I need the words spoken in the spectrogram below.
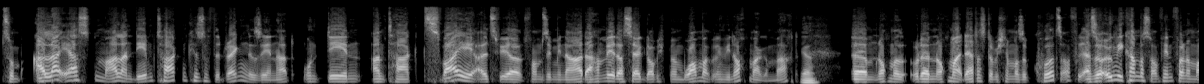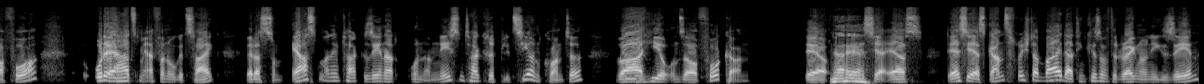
zum allerersten Mal an dem Tag einen Kiss of the Dragon gesehen hat und den an Tag zwei, als wir vom Seminar, da haben wir das ja, glaube ich, beim Warm-up irgendwie nochmal gemacht. Ja. Ähm, nochmal, oder nochmal, der hat das, glaube ich, nochmal so kurz auf, also irgendwie kam das auf jeden Fall nochmal vor. Oder er hat es mir einfach nur gezeigt. Wer das zum ersten Mal an dem Tag gesehen hat und am nächsten Tag replizieren konnte, war hier unser Furkan. Der, ja, der ja. ist ja erst, der ist ja erst ganz frisch dabei, der hat den Kiss of the Dragon noch nie gesehen.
